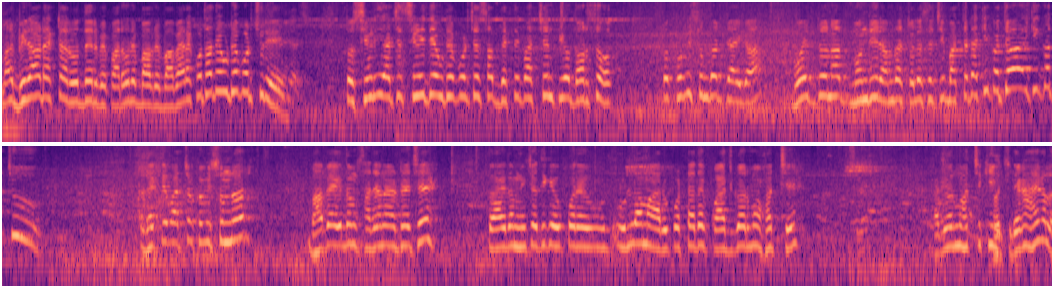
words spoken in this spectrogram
মানে বিরাট একটা রোদের ব্যাপার, ওরে বাবরে বাবা এরা কোথা দিয়ে উঠে পড়ছু রে? তো সিঁড়ি আছে, সিঁড়ি দিয়ে উঠে পড়ছে, সব দেখতে পাচ্ছেন, প্রিয় দর্শক। তো খুবই সুন্দর জায়গা, বৈদ্যনাথ মন্দির, আমরা চলে এসেছি। বাচ্চাটা কী করছ? কী করছু? তো দেখতে পাচ্ছ খুবই সুন্দর ভাবে একদম সাজানো উঠেছে। তো একদম নিচের দিকে উপরে উঠলাম আর উপরটাতে কাজকর্ম হচ্ছে। কাজকর্ম হচ্ছে কি? দেখা হয়ে গেল?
